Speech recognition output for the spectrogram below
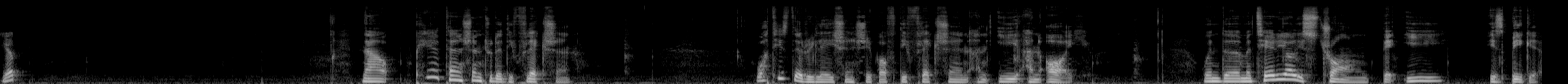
Yep. Now pay attention to the deflection. What is the relationship of deflection and E and I? When the material is strong, the E is bigger.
